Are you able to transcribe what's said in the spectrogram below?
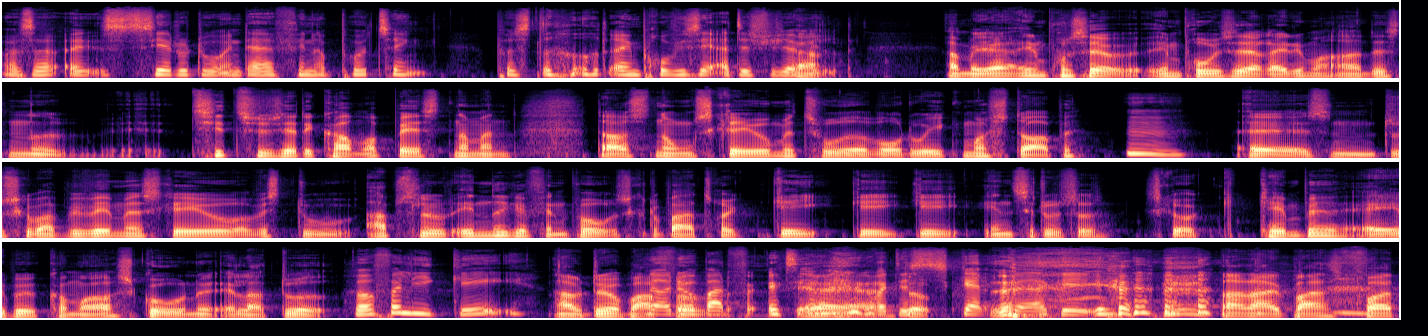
Og så øh, siger du, du endda finder på ting på stedet og improviserer. Det synes jeg er Ja. vildt. Jamen, jeg improviserer, improviserer rigtig meget. Det er sådan noget, tit synes jeg, det kommer bedst, når man... Der er også nogle skrivemetoder, hvor du ikke må stoppe. Mm. Øh, sådan, du skal bare blive ved med at skrive, og hvis du absolut intet kan finde på, skal du bare trykke G, G, G, indtil du så skriver kæmpe abe, kommer også gående, eller du ved... Hvorfor lige G? Nej, det var bare Nå, for... det var bare et for eksempel, ja, ja, det, det var- skal være G. nej, nej, bare for at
